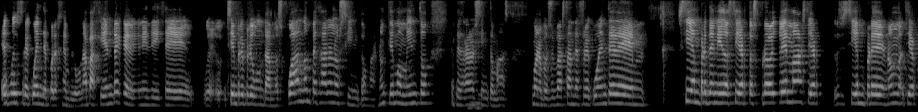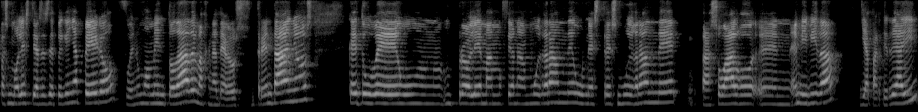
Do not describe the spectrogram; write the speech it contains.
Es muy frecuente, por ejemplo, una paciente que viene y dice, siempre preguntamos, ¿cuándo empezaron los síntomas? ¿En qué momento empezaron los síntomas? Bueno, pues es bastante frecuente de siempre he tenido ciertos problemas, siempre ciertas molestias desde pequeña, pero fue en un momento dado, imagínate, a los 30 años, que tuve un, problema emocional muy grande, un estrés muy grande, pasó algo en, mi vida y a partir de ahí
